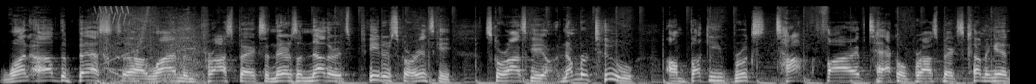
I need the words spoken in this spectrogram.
one of the best uh, lineman prospects. And there's another. It's Peter Skoronski. Skoronski, number two on Bucky Brooks' top five tackle prospects coming in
